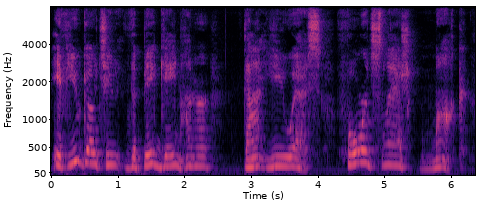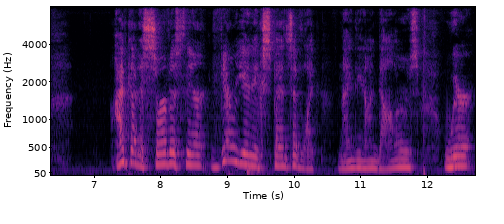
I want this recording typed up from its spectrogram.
If you go to thebiggamehunter.us forward slash mock, I've got a service there, very inexpensive, like $99, where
